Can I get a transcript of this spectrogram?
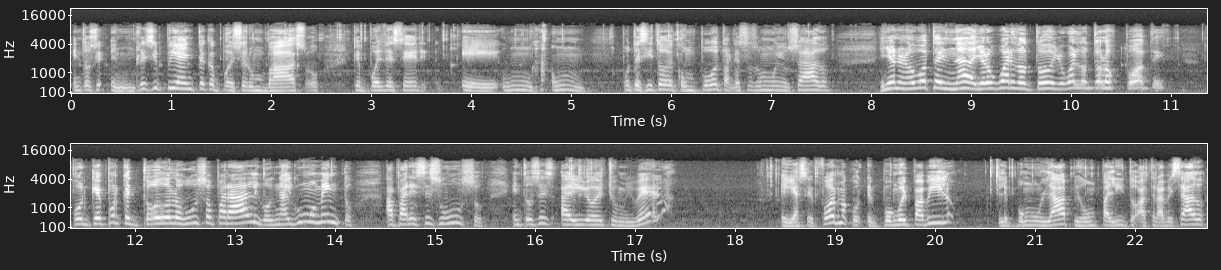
entonces en un recipiente que puede ser un vaso, que puede ser eh, un, potecito de compota, que esos son muy usados. Señores, no boten nada, yo lo guardo todo, yo guardo todos los potes. ¿Por qué? Porque todos los uso para algo. En algún momento aparece su uso. Entonces ahí yo echo mi vela, ella se forma, pongo el pabilo, le pongo un lápiz o un palito atravesado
